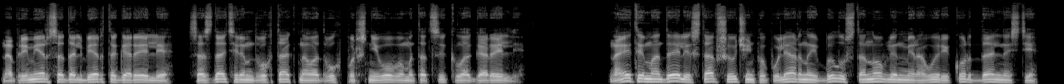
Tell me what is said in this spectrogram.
Например, с Адальберто Гарелли, создателем двухтактного двухпоршневого мотоцикла «Гарелли». На этой модели, ставшей очень популярной, был установлен мировой рекорд дальности,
